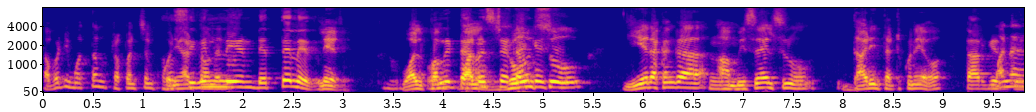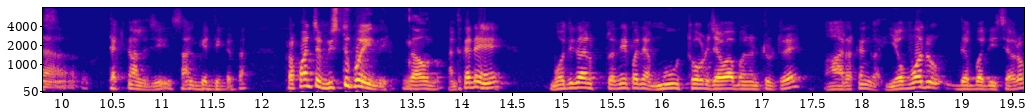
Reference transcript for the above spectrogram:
కాబట్టి మొత్తం ప్రపంచం. సివిలియన్ డెత్తే లేదు. లేదు. వాళ్ళు డ్రోన్స్ ఏ రకంగా ఆ Hmm. మిసైల్స్ను దాడిని తట్టుకునేయో టార్గెట్ మన టెక్నాలజీ సాంకేతికత ప్రపంచం విస్తుపోయింది. అవును. అందుకనే మోదీ గారు పదే పదే మూ తోడు జవాబు అని అంటుంటే ఆ రకంగా ఎవరు దెబ్బతీశారో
